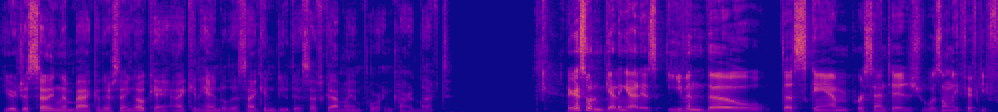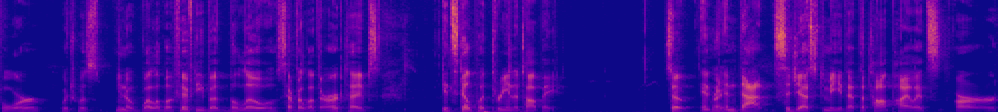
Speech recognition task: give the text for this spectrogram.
you're just setting them back and they're saying, okay, I can handle this. I can do this. I've got my important card left. I guess what I'm getting at is even though the scam percentage was only 54, which was, you know, well above 50, but below several other archetypes, it still put three in the top eight. So, and, right. and, that suggests to me that the top pilots are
